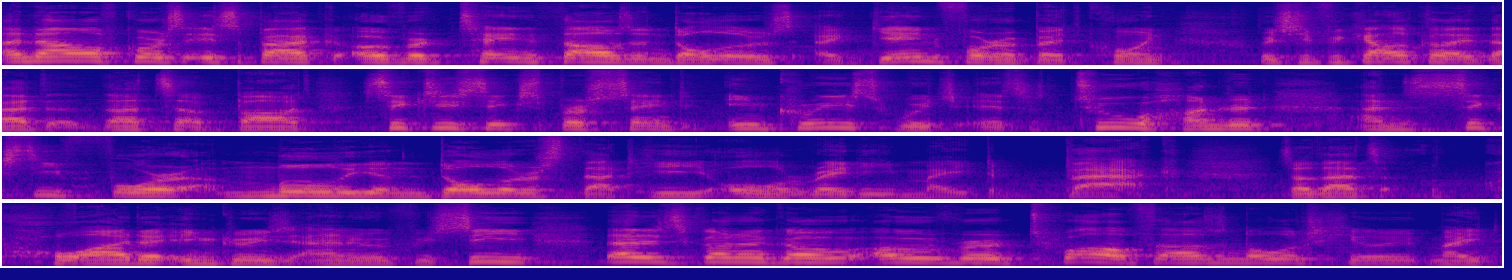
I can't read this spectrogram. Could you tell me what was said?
And now, of course, it's back over $10,000 again for a Bitcoin, which if you calculate that, that's about 66% increase, which is $264 million that he already made back. So that's quite an increase. And if we see that it's going to go over $12,000, he made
